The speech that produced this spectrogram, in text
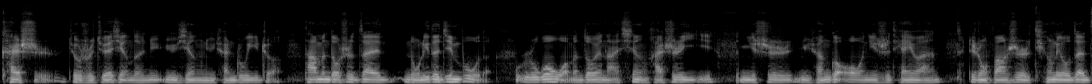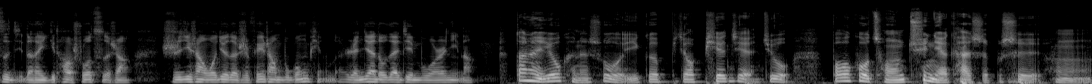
开始就是觉醒的女女性女权主义者，他们都是在努力的进步的。如果我们作为男性还是以你是女权狗，你是田园这种方式停留在自己的那一套说辞上，实际上我觉得是非常不公平的。人家都在进步，而你呢？当然也有可能是我一个比较偏见，就包括从去年开始，不是嗯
